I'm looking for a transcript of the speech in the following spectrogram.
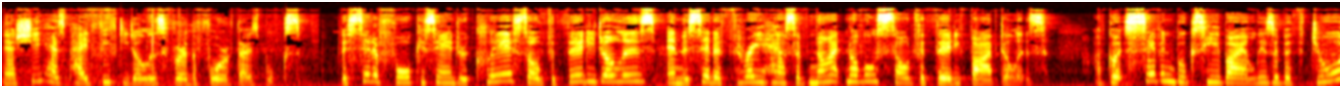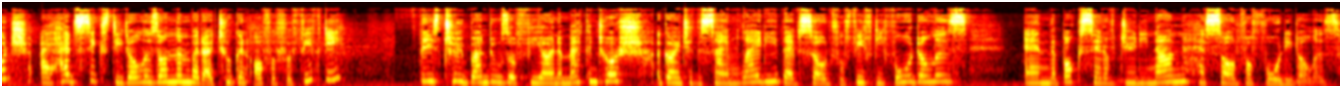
Now, she has paid $50 for the four of those books. The set of four Cassandra Clare sold for $30, and the set of three House of Night novels sold for $35. I've got seven books here by Elizabeth George. I had $60 on them, but I took an offer for 50 these two bundles of Fiona McIntosh are going to the same lady. They've sold for $54 and the box set of Judy Nunn has sold for $40.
